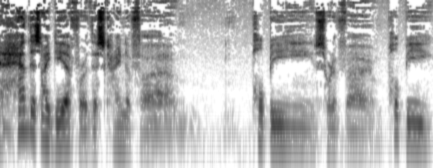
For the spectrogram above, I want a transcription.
had this idea for this kind of uh, pulpy, sort of uh, pulpy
